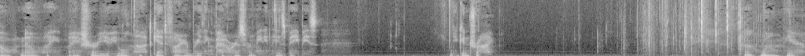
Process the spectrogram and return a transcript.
Oh, no, I, I assure you, you will not get fire breathing powers from eating these babies. You can try. Oh, well, you're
